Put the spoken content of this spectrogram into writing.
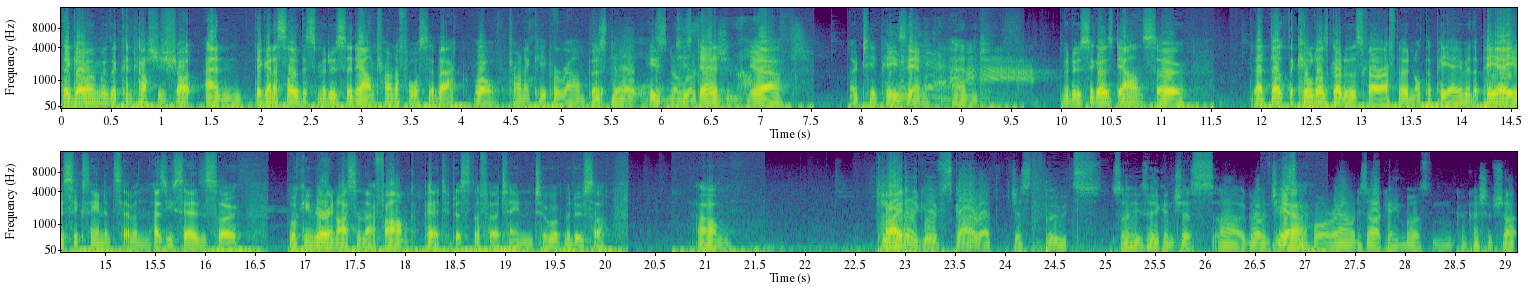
they go in with a concussive shot, and they're gonna slow this Medusa down, trying to force her back. Well, trying to keep her around, but He's dead. He's No he's dead. Yeah, no TP's in, and Medusa goes down. So that does the kill does go to the Skywrath though, not the PA, but the PA is 16 and 7, as he says. So looking very nice in that farm compared to just the 13 and 2 of Medusa. Um, He's gonna give Skywrath just boots, so he, so he can just uh, go and chase Yeah. people around with his arcane burst and concussive shot.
